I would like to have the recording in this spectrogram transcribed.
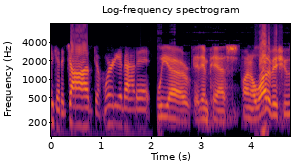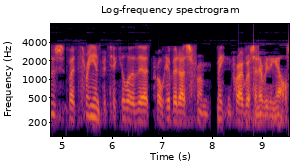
to get a job. Don't worry about it. We are at impasse on a lot of issues, but three in particular that prohibit us from making progress on everything else.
